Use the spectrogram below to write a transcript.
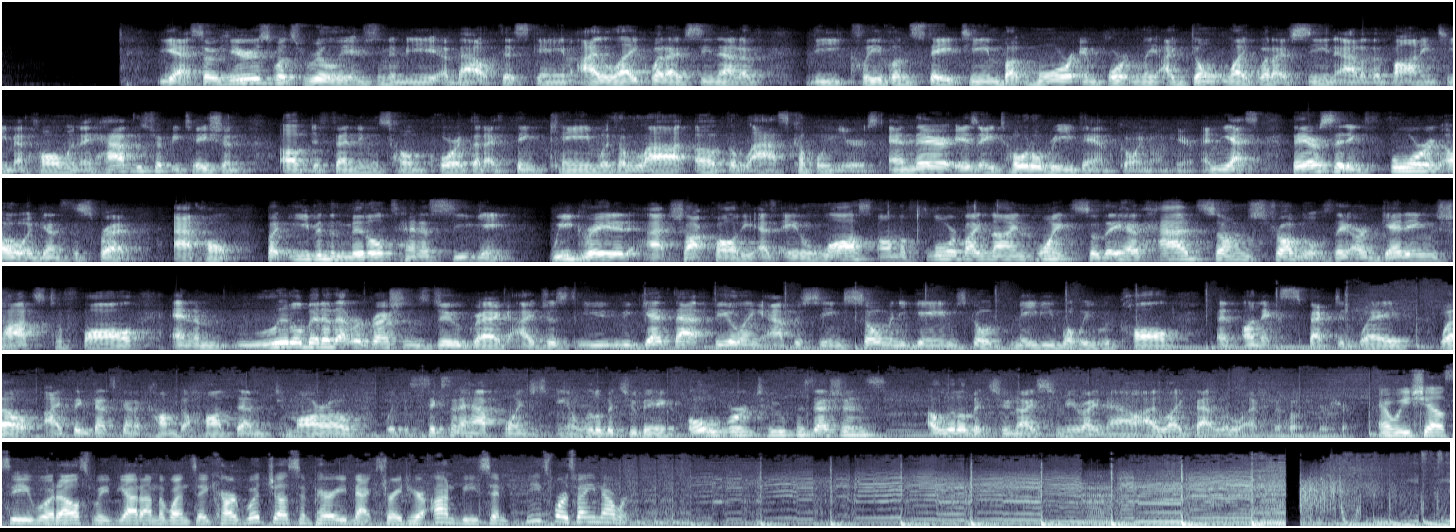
Yeah, so here's what's really interesting to me about this game. I like what I've seen out of the Cleveland State team, but more importantly, I don't like what I've seen out of the Bonnie team at home. And they have this reputation of defending this home court that I think came with a lot of the last couple years. And there is a total revamp going on here. And yes, they are sitting 4 and 0 against the spread at home. But even the Middle Tennessee game, we graded at shot quality as a loss on the floor by nine points. So they have had some struggles. They are getting shots to fall, and a little bit of that regression's due, Greg. I just, you, we get that feeling after seeing so many games go maybe what we would call an unexpected way. Well, I think that's going to come to haunt them tomorrow with the six and a half points just being a little bit too big over two possessions a little bit too nice for me right now. I like that little extra hook for sure. And we shall see what else we've got on the Wednesday card with Justin Perry next, right here on VSIN, the Sports Betting Network.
